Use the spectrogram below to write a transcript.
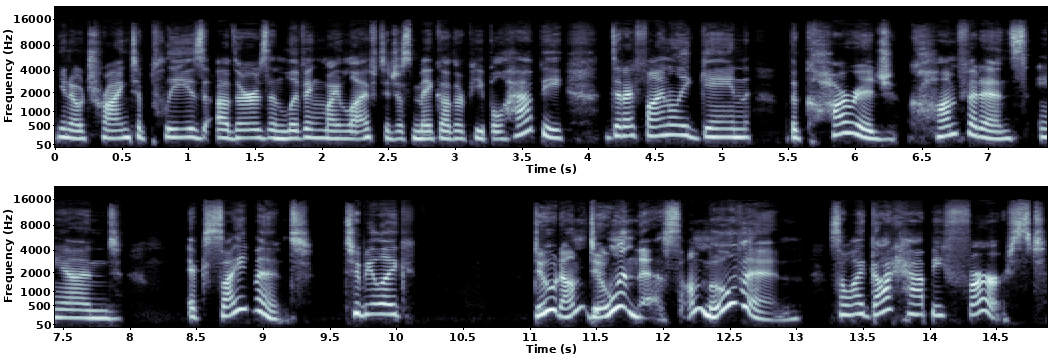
you know, trying to please others and living my life to just make other people happy, did I finally gain the courage, confidence, and excitement to be like, dude, I'm doing this, I'm moving. So I got happy first.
